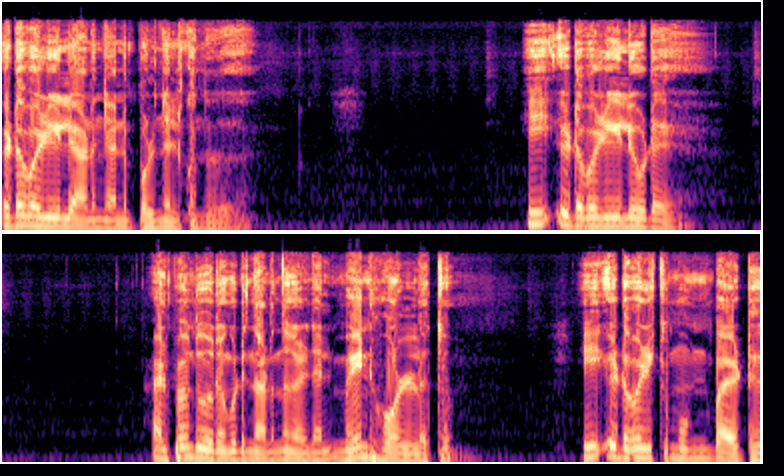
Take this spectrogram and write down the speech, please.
ഇടവഴിയിലാണ് ഞാനിപ്പോൾ നിൽക്കുന്നത്. ഈ ഇടവഴിയിലൂടെ അല്പം ദൂരം കൂടി നടന്നു കഴിഞ്ഞാൽ മെയിൻ ഹോളിലെത്തും ഈ ഇടവഴിക്ക് മുൻപായിട്ട്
